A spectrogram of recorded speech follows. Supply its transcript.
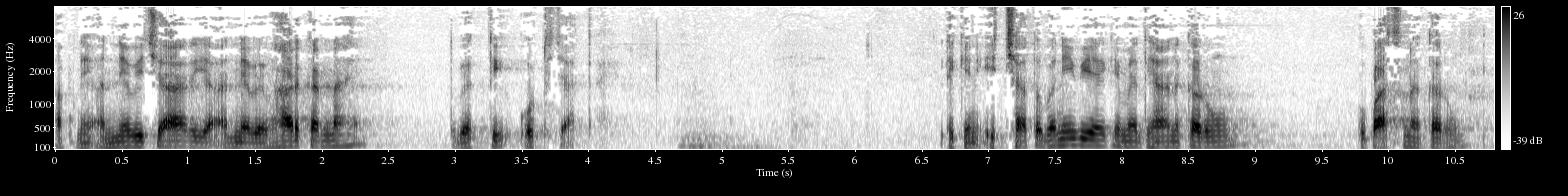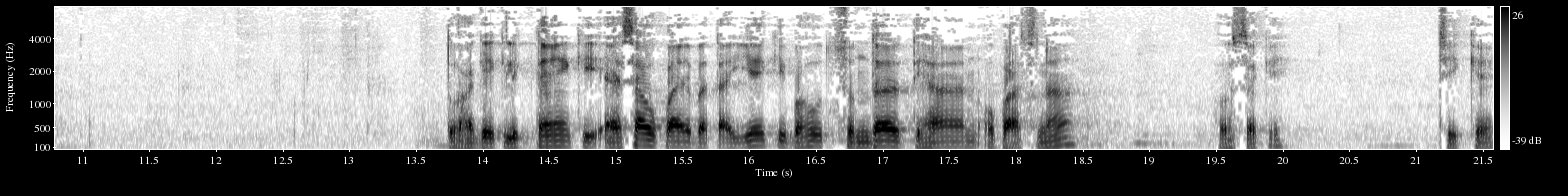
अपने अन्य विचार या अन्य व्यवहार करना है तो व्यक्ति उठ जाता है। लेकिन इच्छा तो बनी भी है कि मैं ध्यान करूँ, उपासना करूँ तो आगे एक लिखते हैं कि ऐसा उपाय बताइए कि बहुत सुंदर ध्यान उपासना हो सके। ठीक है।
